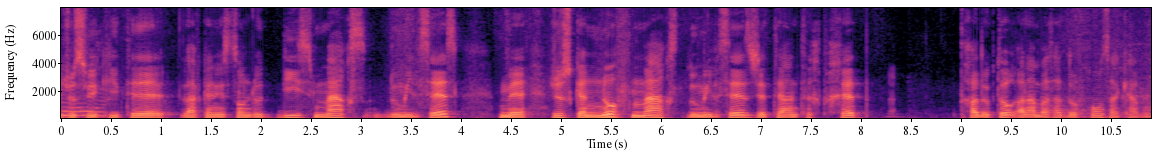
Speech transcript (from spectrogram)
Je suis quitté l'Afghanistan le 10 mars 2016, mais jusqu'à 9 mars 2016, j'étais interprète traducteur à l'ambassade de France à Kaboul.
